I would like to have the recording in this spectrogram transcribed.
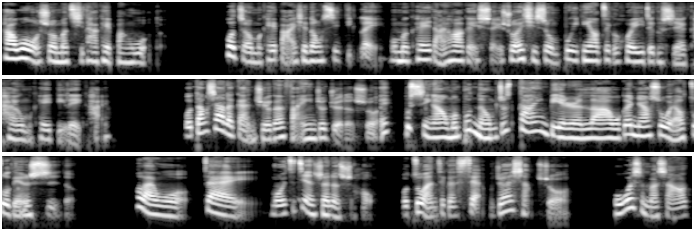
他问我说有没有其他可以帮我的，或者我们可以把一些东西 delay，我们可以打电话给谁说，哎，其实我们不一定要这个会议这个时间开，我们可以 delay 开。我当下的感觉跟反应就觉得说，哎，不行啊，我们不能，我们就是答应别人啦，我跟人家说我要做这件事的。后来我在某一次健身的时候，我做完这个 set，我就在想说。我为什么想要自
